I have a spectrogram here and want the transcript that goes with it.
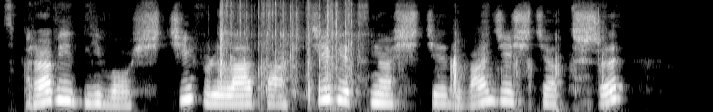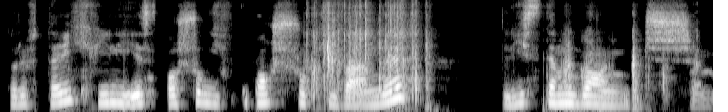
sprawiedliwości w latach 19-23 który w tej chwili jest poszuki- poszukiwany listem gończym.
